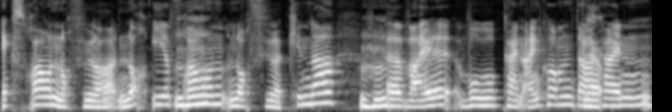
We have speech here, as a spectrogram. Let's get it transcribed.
Ex-Frauen, noch für noch Ehefrauen, mhm. noch für Kinder, mhm. äh, weil wo kein Einkommen, da ja. kein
